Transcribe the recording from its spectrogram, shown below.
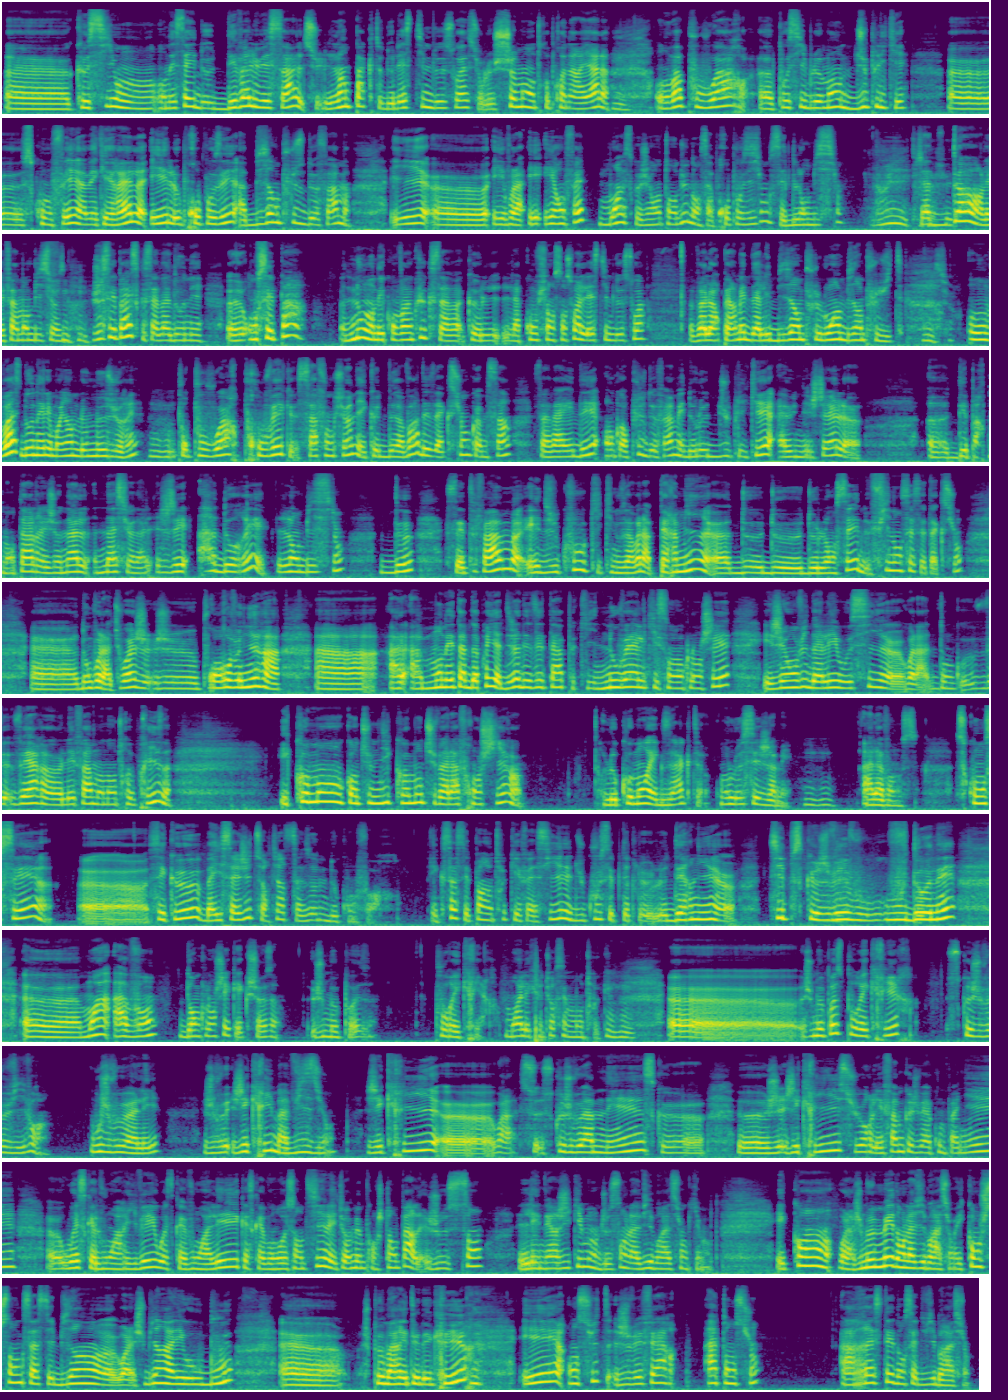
euh, que si on, essaye de, d'évaluer ça, l'impact de l'estime de soi sur le chemin entrepreneurial, mm. on va pouvoir euh, possiblement dupliquer euh, ce qu'on fait avec RL et le proposer à bien plus de femmes. Et, voilà. Et, en fait, moi, ce que j'ai entendu dans sa proposition, c'est de l'ambition. J'adore les femmes ambitieuses. Je ne sais pas ce que ça va donner. on ne sait pas. Nous, on est convaincus que, ça, que la confiance en soi, l'estime de soi, va leur permettre d'aller bien plus loin, bien plus vite. On va se donner les moyens de le mesurer mhm. pour pouvoir prouver que ça fonctionne et que d'avoir des actions comme ça, ça va aider encore plus de femmes et de le dupliquer à une échelle euh, départementale, régionale, nationale. J'ai adoré l'ambition de cette femme et du coup qui, nous a voilà, permis euh, de, de, lancer, de financer cette action. Euh, donc voilà, tu vois, je, pour en revenir à, mon étape d'après, il y a déjà des étapes qui, nouvelles qui sont enclenchées et j'ai envie d'aller aussi euh, voilà, donc, vers euh, les femmes en entreprise. Et comment, quand tu me dis comment tu vas la franchir, le comment exact, on ne le sait jamais mmh à l'avance. Ce qu'on sait, c'est que bah, il s'agit de sortir de sa zone de confort et que ça c'est pas un truc qui est facile et du coup c'est peut-être le, dernier tips que je vais vous, vous donner euh, moi, avant d'enclencher quelque chose, je me pose pour écrire. Moi, l'écriture, c'est mon truc. Mhm. Euh, je me pose pour écrire ce que je veux vivre, où je veux aller. J'écris ma vision. J'écris euh, voilà, ce, que je veux amener, ce que j'écris sur les femmes que je vais accompagner, où est-ce qu'elles vont arriver, où est-ce qu'elles vont aller, qu'est-ce qu'elles vont ressentir. Et tu vois, même quand je t'en parle, je sens l'énergie qui monte, je sens la vibration qui monte. Et quand voilà, je me mets dans la vibration et quand je sens que ça c'est bien, euh, voilà, je suis bien allée au bout, euh, je peux m'arrêter d'écrire. Et ensuite, je vais faire attention à rester dans cette vibration.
